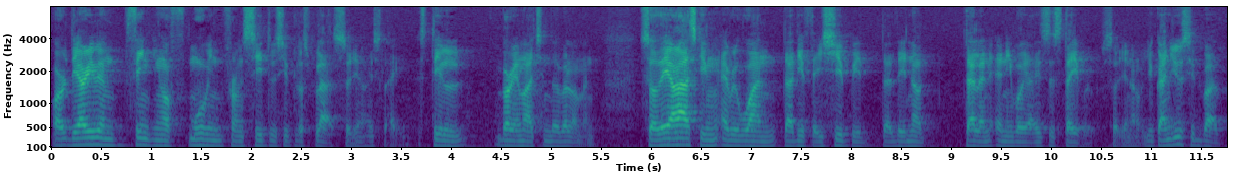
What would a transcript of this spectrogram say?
or they are even thinking of moving from C to C++. So you know it's like still very much in development. So they are asking everyone that if they ship it, that they not tell anybody that it's stable. So you know you can use it, but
